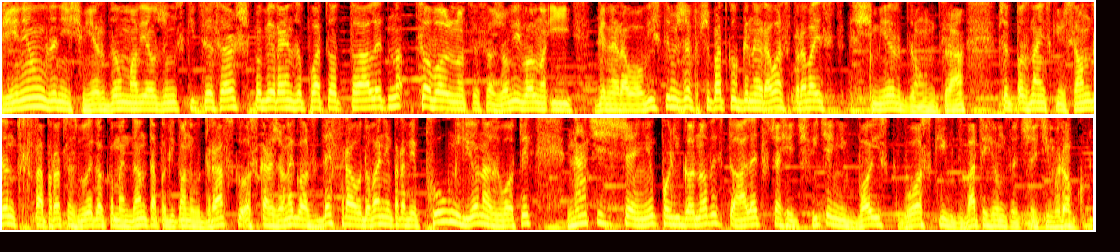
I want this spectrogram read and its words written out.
Pieniądze nie śmierdzą, mawiał rzymski cesarz, pobierając opłatę od toalet. No, co wolno cesarzowi, wolno i generałowi, z tym, że w przypadku generała sprawa jest śmierdząca. Przed poznańskim sądem trwa proces byłego komendanta poligonu w Drawsku, oskarżonego o zdefraudowanie prawie pół miliona złotych na czyszczeniu poligonowych toalet w czasie ćwiczeń wojsk włoskich w 2003 roku.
